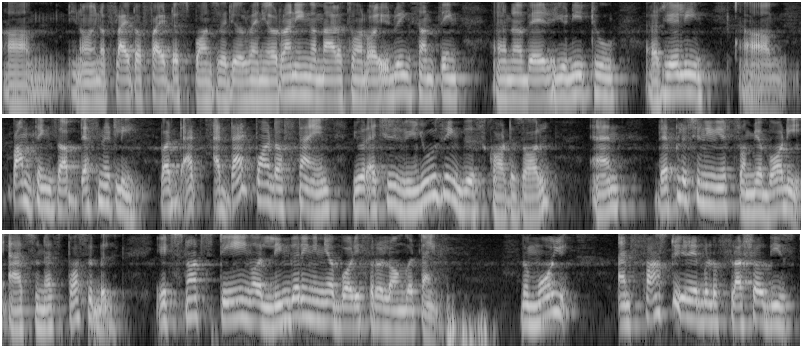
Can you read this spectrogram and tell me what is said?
um, you know in a flight or fight response where you're when you're running a marathon or you're doing something and uh, where you need to uh, really um, pump things up definitely. But at, at that point of time you're actually reusing this cortisol and replenishing it from your body as soon as possible. It's not staying or lingering in your body for a longer time. The more you, and faster you're able to flush out these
